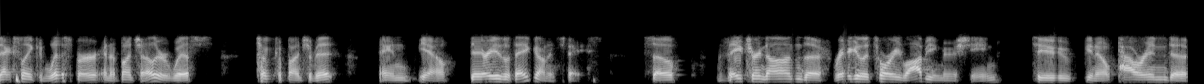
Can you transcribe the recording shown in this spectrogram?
Nextlink and Wisper and a bunch of other WISPs took a bunch of it. And, you know, there he is with egg on his face. So they turned on the regulatory lobbying machine to, you know, power into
